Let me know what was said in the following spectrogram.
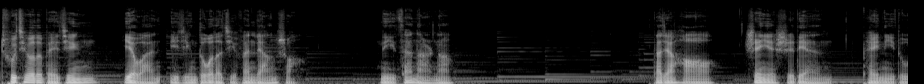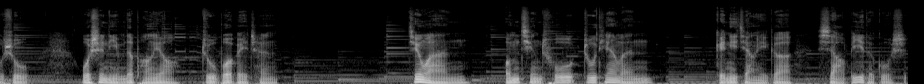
初秋的北京夜晚已经多了几分凉爽，你在哪儿呢？大家好，深夜十点陪你读书，我是你们的朋友主播北辰。今晚我们请出朱天文，给你讲一个小 B 的故事。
